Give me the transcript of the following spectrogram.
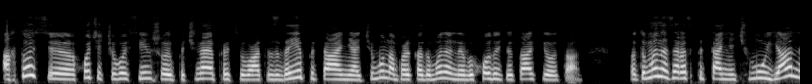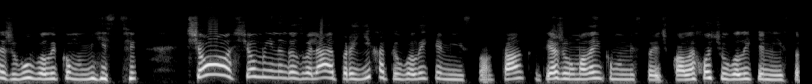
А хтось е, хоче чогось іншого і починає працювати, задає питання, чому, наприклад, у мене не виходить отак і отак. От у мене зараз питання, чому я не живу в великому місті? Що, що мені не дозволяє переїхати у велике місто? Так? От я живу в маленькому містечку, але хочу у велике місто.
